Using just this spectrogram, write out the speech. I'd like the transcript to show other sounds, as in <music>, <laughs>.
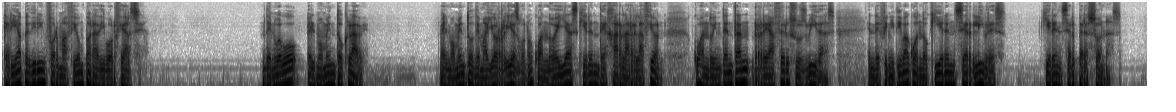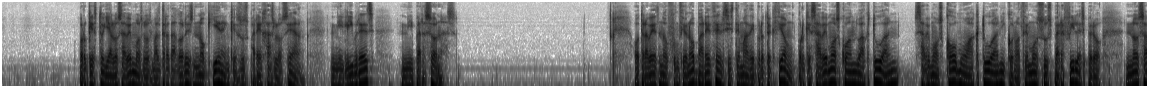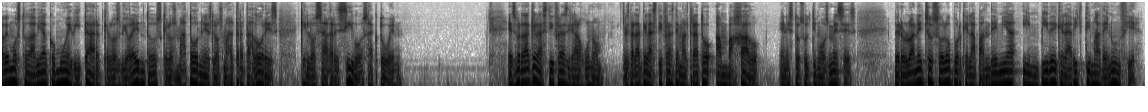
Quería pedir información para divorciarse. De nuevo, el momento clave. El momento de mayor riesgo, ¿no? Cuando ellas quieren dejar la relación, cuando intentan rehacer sus vidas, en definitiva, cuando quieren ser libres, quieren ser personas. Porque esto ya lo sabemos, los maltratadores no quieren que sus parejas lo sean, ni libres ni personas. Otra vez no funcionó, parece, el sistema de protección, porque sabemos cuándo actúan, sabemos cómo actúan y conocemos sus perfiles, pero no sabemos todavía cómo evitar que los violentos, que los matones, los maltratadores, que los agresivos actúen. Es verdad que las cifras, dirá alguno, es verdad que las cifras de maltrato han bajado en estos últimos meses, pero lo han hecho solo porque la pandemia impide que la víctima denuncie.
